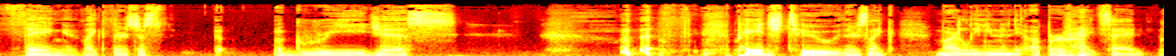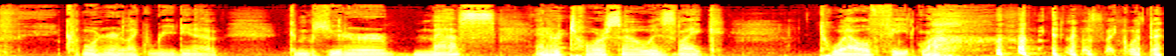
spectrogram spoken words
thing, like there's just egregious. Page two, there's like Marlene in the upper right side corner, like reading a computer mess, and her torso is like 12 feet long. and I was like, what the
